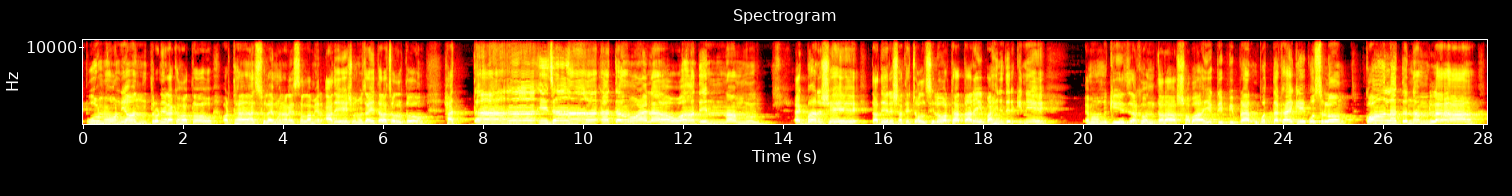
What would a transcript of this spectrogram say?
পূর্ণ নিয়ন্ত্রণে রাখা হতো। অর্থাৎ সুলাইমান আলাইসাল্লামের আদেশ অনুযায়ী তারা চলতো। একবার সে তাদের সাথে চলছিল, অর্থাৎ তার এই বাহিনীদেরকে নিয়ে। এমনকি যখন তারা সবাই একটি পিঁপড়ার উপত্যকায় গিয়ে পৌঁছল কলাত নামলা।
